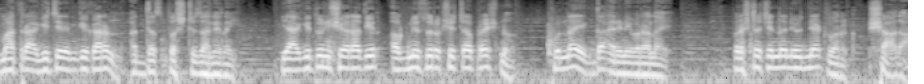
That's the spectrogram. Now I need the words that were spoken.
मात्र आगीचे नेमके कारण अद्याप स्पष्ट झाले नाही. या आगीतून शहरातील अग्निसुरक्षेचा प्रश्न पुन्हा एकदा ऐरणीवर आलाय. प्रश्नचिन्ह न्यूज नेटवर्क शहादा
